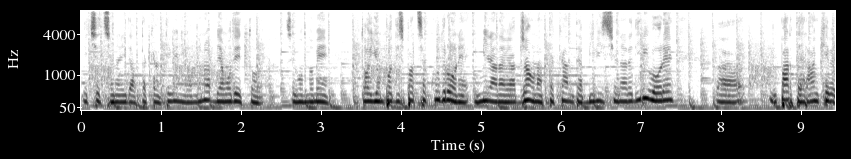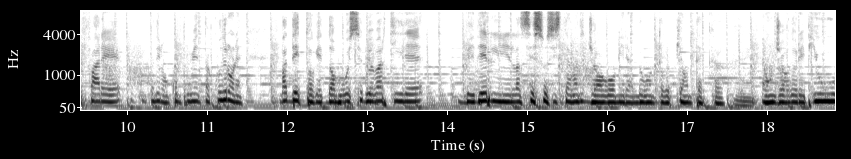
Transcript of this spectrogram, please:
eccezionali da attaccante, quindi quando noi abbiamo detto, secondo me, togli un po' di spazio a Cutrone, il Milan aveva già un attaccante abilissimo in area di rigore, eh, in parte era anche per fare dire, un complimento a Cutrone. Va detto che dopo queste due partite vederli nello stesso sistema di gioco mi rendo conto che Piontek Mm. è un giocatore più,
